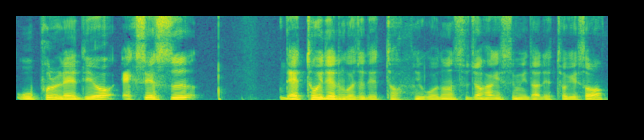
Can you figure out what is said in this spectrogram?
오픈 레디오 액세스 네트워크가 되는 거죠. 네트워크. 이거는 수정하겠습니다. 네트워크에서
